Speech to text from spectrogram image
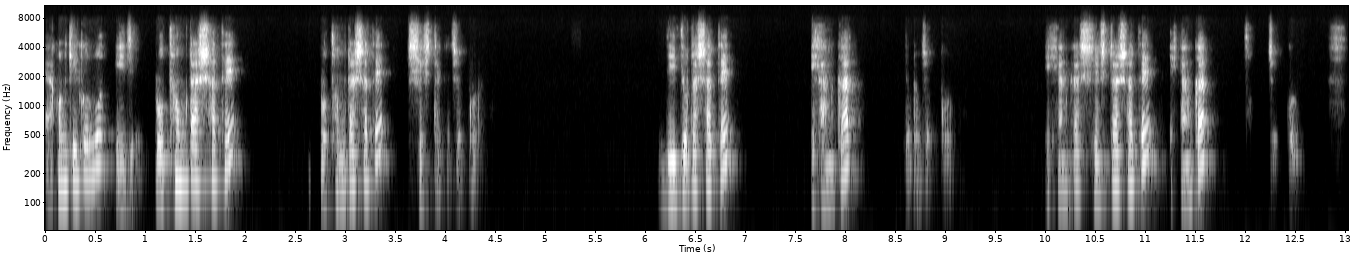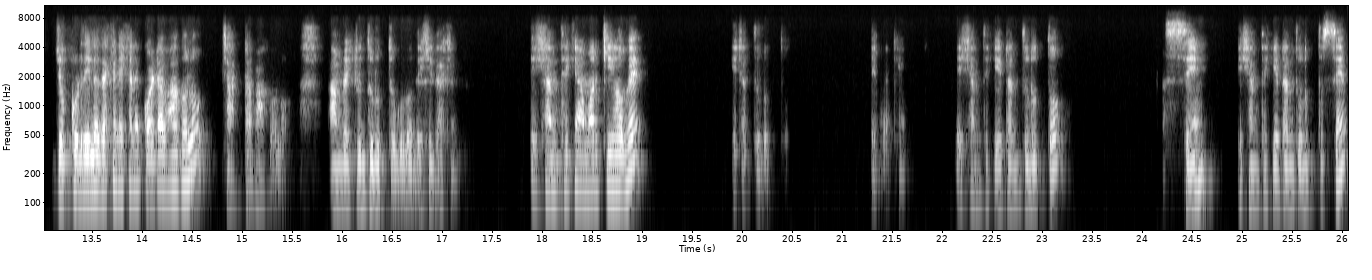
এখন কি করব? এই যে প্রথমটার সাথে প্রথমটার সাথে শেষটাকে যোগ করব। দ্বিতীয়টার সাথে এখানকার যোগ করব। এখানকার শেষটার সাথে এখানকার যোগ করব। যোগ করে দিলে দেখেন এখানে কয়টা ভাগ হলো? চারটা ভাগ হলো। আমরা একটু দূরত্বগুলো দেখি দেখেন। এখান থেকে আমার কি হবে? এটার দূরত্ব। এখান থেকে এটার দূরত্ব সেম এখান থেকে এটার দূরত্ব সেম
